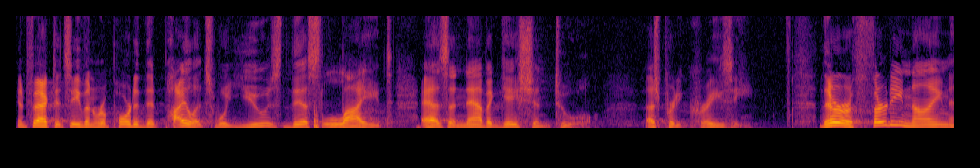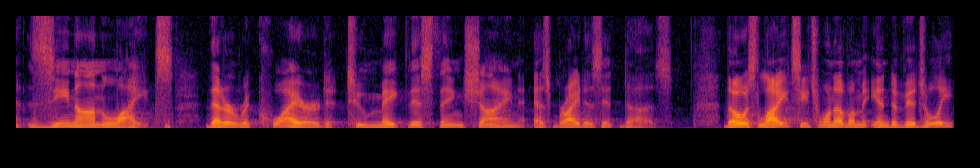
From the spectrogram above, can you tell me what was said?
In fact, it's even reported that pilots will use this light as a navigation tool. That's pretty crazy. There are 39 xenon lights that are required to make this thing shine as bright as it does. Those lights, each one of them individually,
